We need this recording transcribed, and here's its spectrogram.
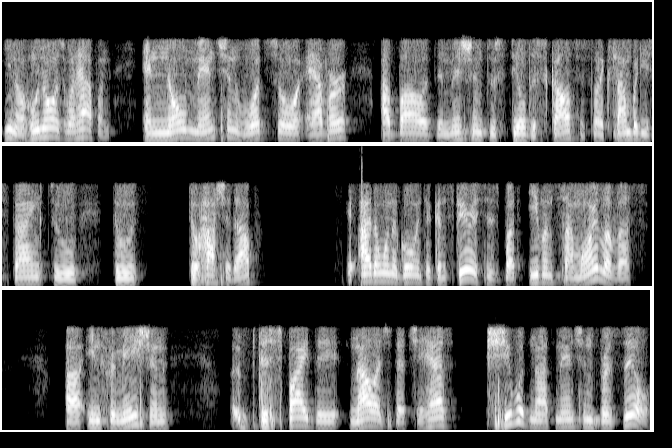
you know who knows what happened, and no mention whatsoever about the mission to steal the skulls. It's like somebody's trying to to to hush it up. I don't want to go into conspiracies, but even Samoilova's uh, information, despite the knowledge that she has, she would not mention Brazil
